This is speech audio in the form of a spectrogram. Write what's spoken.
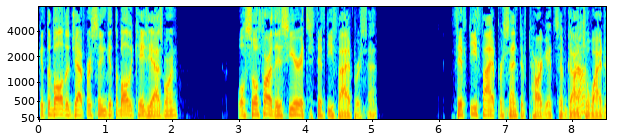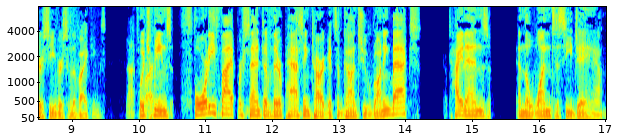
get the ball to Jefferson, get the ball to KJ Osborn. Well, so far this year, it's 55%. 55% of targets have gone Yeah. to wide receivers for the Vikings, which means 45% of their passing targets have gone to running backs, tight ends, and the one to CJ Ham.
